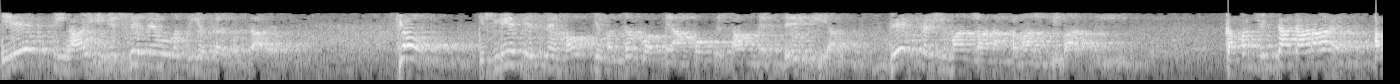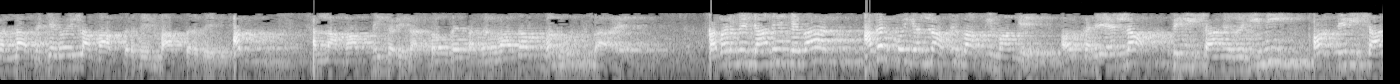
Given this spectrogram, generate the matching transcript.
ایک تہائی حصے میں وہ وصیت کر سکتا ہے۔ کیوں؟ اس لیے کہ اس نے موت کے منظر کو اپنے آنکھوں کے سامنے دیکھ لیا۔ دیکھ کر ایمان لانا کمال کی بات نہیں۔ کفن لپٹا جا رہا ہے۔ اب اللہ سے کہہ رہے اللہ معاف کر دے، معاف کر دے۔ اب اللہ معاف نہیں کرے گا۔ توبے کا دروازہ بند ہو چکا ہے۔ قبر میں جانے کے بعد اگر کوئی اللہ سے معافی مانگے اور کہے، اللہ تیری شان رحیمی اور تیری شان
